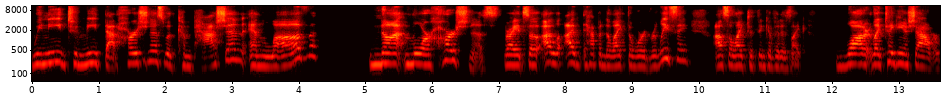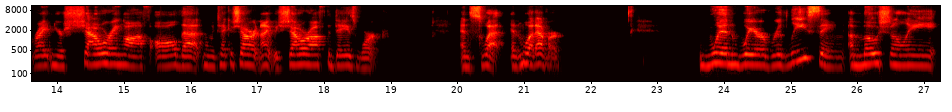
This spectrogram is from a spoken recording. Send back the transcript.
we need to meet that harshness with compassion and love not more harshness right? So i i happen to like the word releasing. I also like to think of it as like water like taking a shower right? And you're showering off all that. When we take a shower at night we shower off the day's work and sweat and whatever. When we're releasing emotionally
